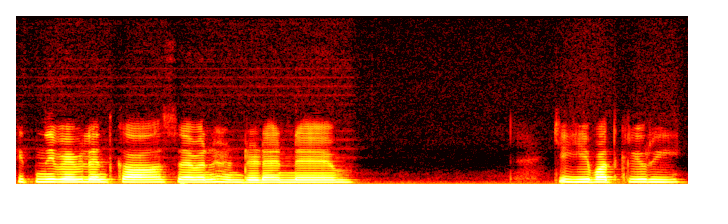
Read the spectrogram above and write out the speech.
कितनी वेवलेंथ का? सेवन हंड्रेड एन एम कि ये बात क्लियर हुई?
